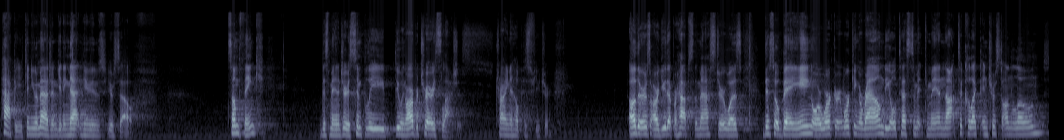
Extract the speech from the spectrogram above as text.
happy. Can you imagine getting that news yourself? Some think this manager is simply doing arbitrary slashes, trying to help his future. Others argue that perhaps the master was disobeying or work, working around the Old Testament command not to collect interest on loans.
